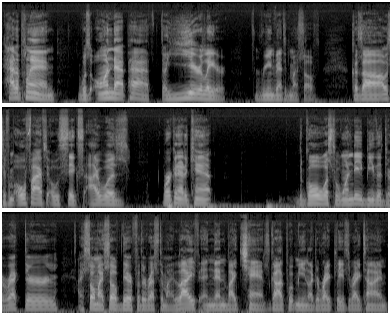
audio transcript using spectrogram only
had a plan. Was on that path a year later. Reinvented myself, because uh, I would say from 05 to 06, I was working at a camp the goal was to one day be the director. I saw myself there for the rest of my life, and then by chance, God put me in like the right place, the right time,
